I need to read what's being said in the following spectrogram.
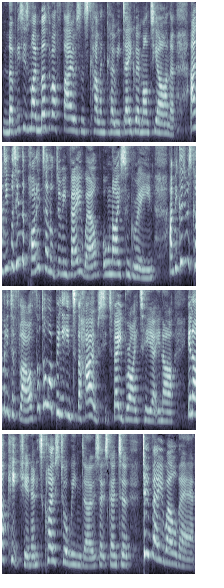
Lovely. This is my mother of thousands Kalanchoe Daigremontiana. And it was in the polytunnel doing very well, all nice and green. And because it was coming into flower, I thought, oh, I'll bring it into the house. It's very bright here in our in our kitchen and it's close to a window, so it's going to do very well there.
